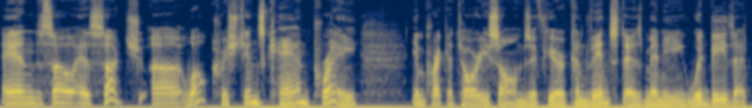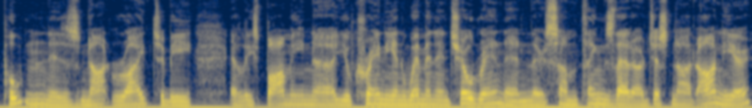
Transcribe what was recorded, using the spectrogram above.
And so, as such, uh, well, Christians can pray imprecatory psalms. If you're convinced, as many would be, that Putin is not right to be at least bombing uh, Ukrainian women and children, and there's some things that are just not on here,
